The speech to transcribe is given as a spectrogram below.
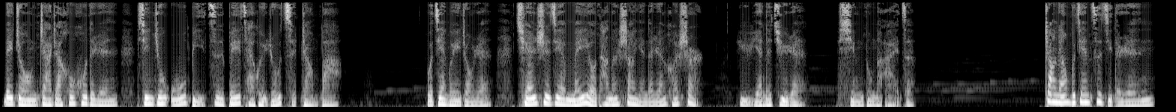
那种咋咋呼呼的人，心中无比自卑，才会如此丈八。我见过一种人，全世界没有他能上演的人和事儿，语言的巨人，行动的矮子。丈量不见自己的人，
